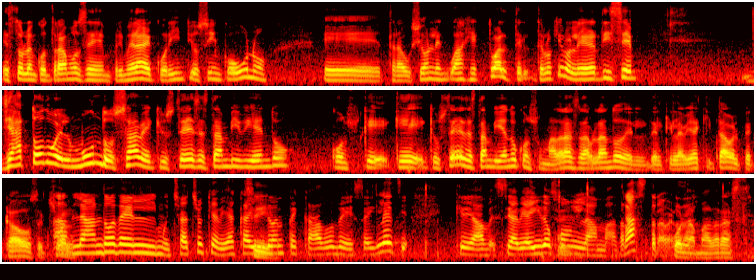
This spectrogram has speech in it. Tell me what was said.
esto lo encontramos en Primera de Corintios 5.1, eh, traducción lenguaje actual, te lo quiero leer, dice, ya todo el mundo sabe que ustedes están viviendo con, que, que- que ustedes están viviendo con su madrastra, hablando del, del que le había quitado el pecado sexual. Hablando del muchacho que había caído Sí. en pecado de esa iglesia, que se había ido Sí. con la madrastra, ¿verdad? con la madrastra.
